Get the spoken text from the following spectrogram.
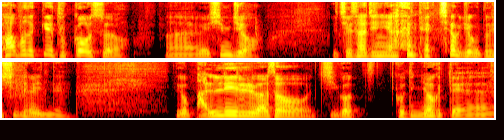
화보도 꽤 두꺼웠어요. 에, 심지어 제 사진이 한 100장 정도 실려 있는. 이거 발리를 가서 찍었거든요, 그때. 에,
